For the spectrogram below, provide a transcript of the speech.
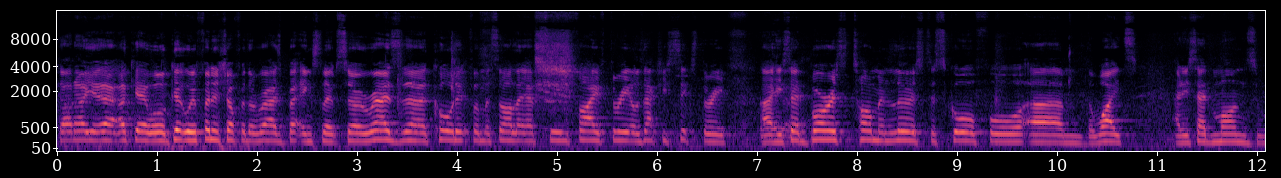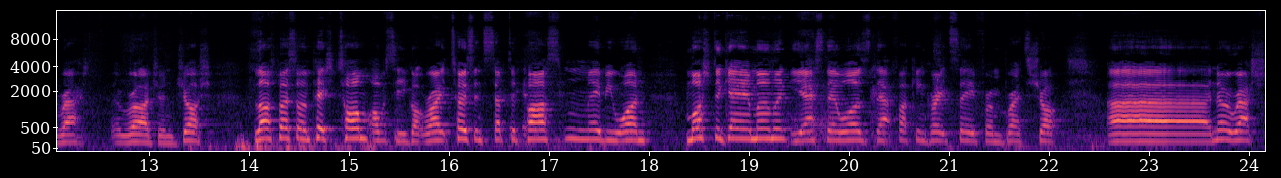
Can't argue that. Okay, we'll get, we'll finish off with the Raz betting slip. So Raz uh, called it for Masala FC 5-3. It was actually 6-3. Uh, he said Boris, Tom and Lewis to score for um, the Whites. And he said Mons, Rash, Raj and Josh. Last person on the pitch, Tom, obviously he got right. Toast intercepted pass, mm, maybe one. Mosh the Gaya moment. Yes, there was that fucking great save from Brett's shot. Uh, no rash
